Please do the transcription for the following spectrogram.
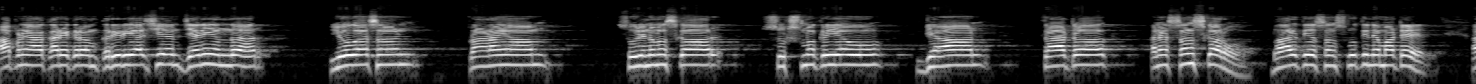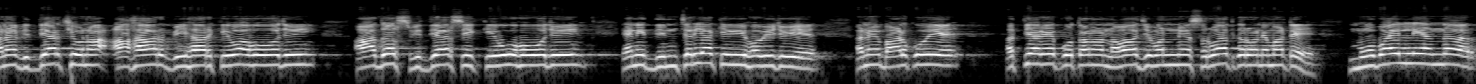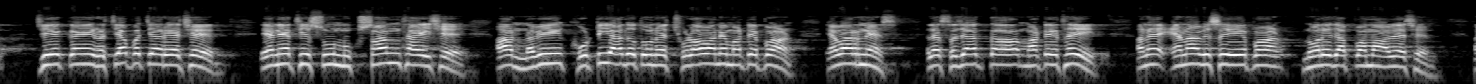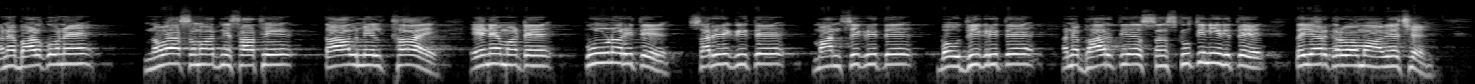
આપણે આ કાર્યક્રમ કરી રહ્યા છીએ જેની અંદર યોગાસન, પ્રાણાયામ સૂર્ય નમસ્કાર સૂક્ષ્મ ક્રિયાઓ ધ્યાન, ત્રાટક અને સંસ્કારો ભારતીય સંસ્કૃતિને માટે અને વિદ્યાર્થીઓના આહાર, વિહાર કેવા હોવા જોઈએ? આદર્શ વિદ્યાર્થી કેવો હોવો જોઈએ? એની દિનચર્યા કેવી હોવી જોઈએ? અને બાળકોએ અત્યારે પોતાના નવા જીવનને શરૂઆત કરવાને માટે મોબાઈલની અંદર જે કંઈ રચ્યા પચ્યા રહે છે, એનેથી શું નુકસાન થાય છે, આ નવી ખોટી આદતોને છોડાવવાને માટે પણ એવારનેસ એટલે સજાગતા માટે થઈ અને એના વિષયે પણ નોલેજ આપવામાં આવે છે. અને બાળકોને નવા સમાજની સાથે તાલમેલ થાય એને માટે પૂર્ણ રીતે, શારીરિક રીતે, માનસિક રીતે, બૌદ્ધિક રીતે અને ભારતીય સંસ્કૃતિની રીતે તૈયાર કરવામાં આવે છે.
